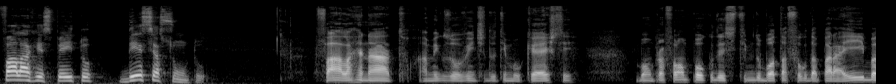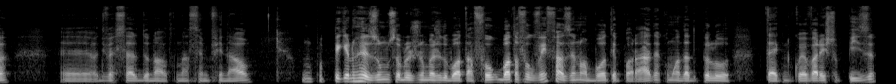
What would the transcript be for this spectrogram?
fala a respeito desse assunto. Fala Renato, amigos ouvintes do Timbucast. Bom, para falar um pouco desse time do Botafogo da Paraíba, é, adversário do Náutico na semifinal. Um pequeno resumo sobre os números do Botafogo. O Botafogo vem fazendo uma boa temporada, comandado pelo técnico Evaristo Pisa,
